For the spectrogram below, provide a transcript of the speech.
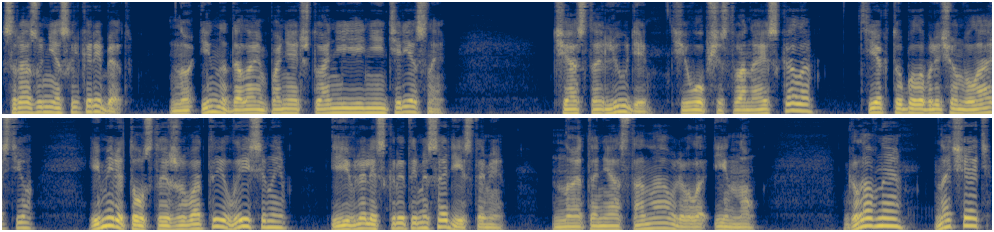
сразу несколько ребят, но Инна дала им понять, что они ей не интересны. Часто люди, чьего общества она искала, те, кто был облечен властью, имели толстые животы, лысины и являлись скрытыми садистами, но это не останавливало Инну. Главное — начать.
